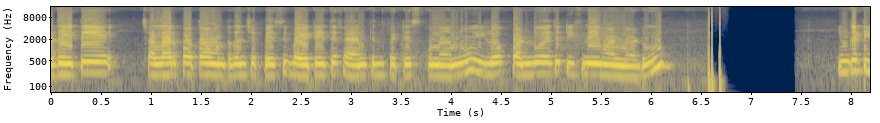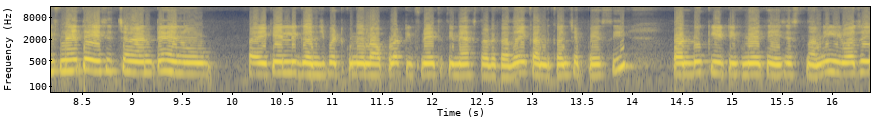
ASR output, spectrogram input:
అదైతే చల్లారిపోతూ ఉంటుందని చెప్పేసి బయట అయితే ఫ్యాన్ కింద పెట్టేసుకున్నాను. ఈలో పండు అయితే టిఫిన్ వేయమన్నాడు ఇంకా టిఫిన్ అయితే వేసి ఇచ్చానంటే నేను పైకి వెళ్ళి గంజి పెట్టుకునే లోపల టిఫిన్ అయితే తినేస్తాడు కదా ఇక అందుకని చెప్పేసి పండుకి టిఫిన్ అయితే వేసేస్తున్నాను ఈరోజు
